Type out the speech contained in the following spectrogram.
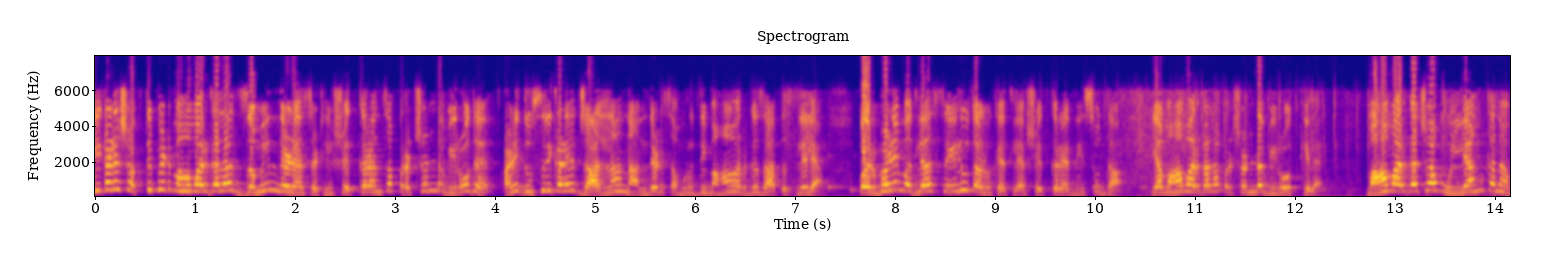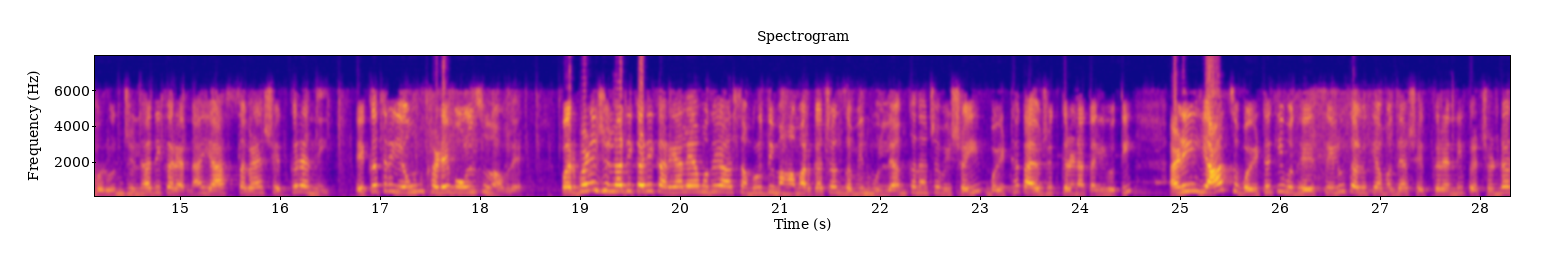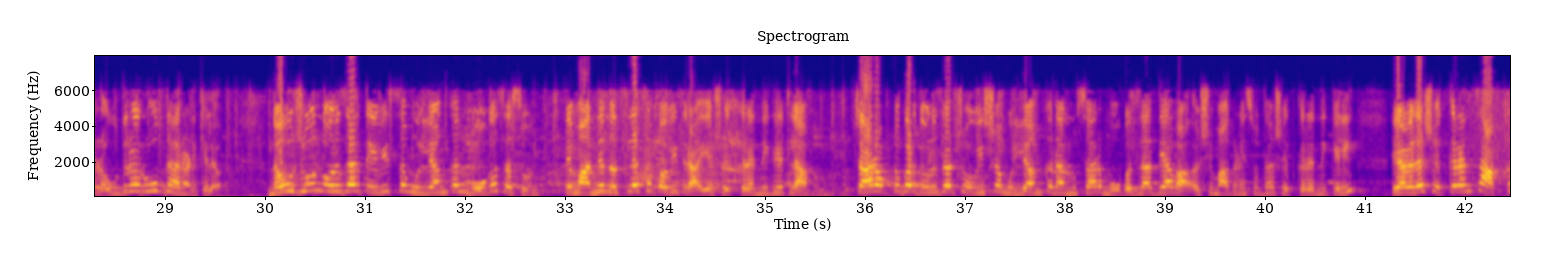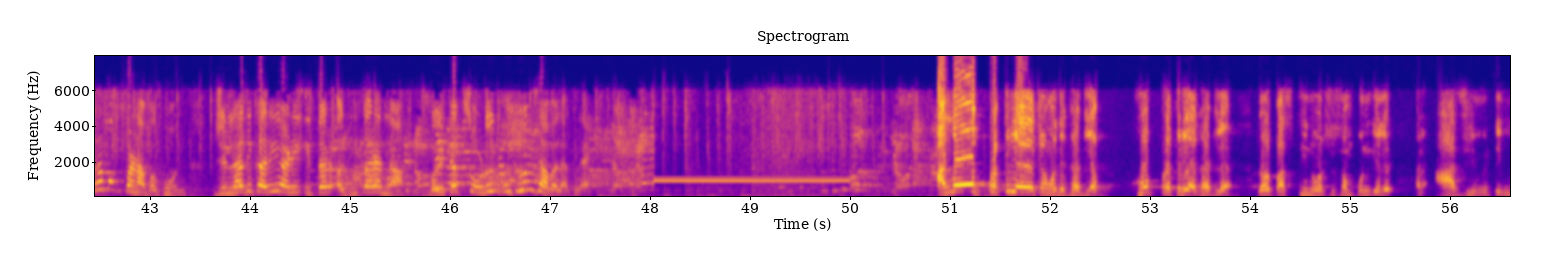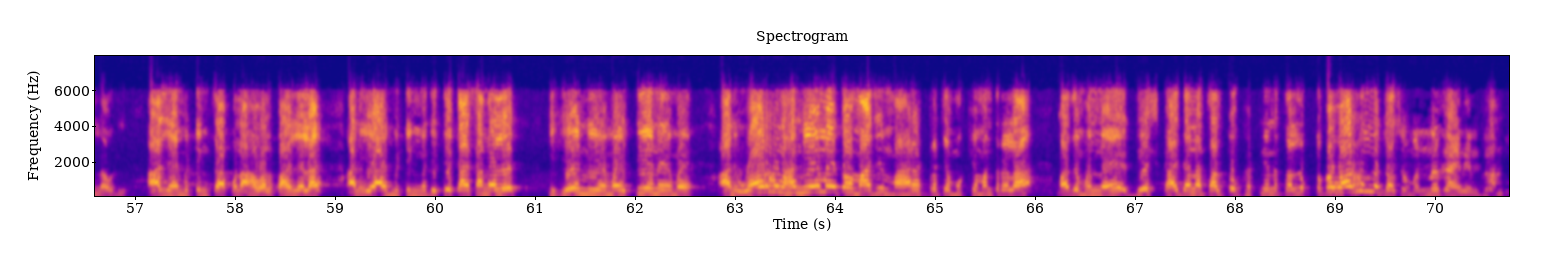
एकीकडे शक्तीपीठ महामार्गाला जमीन देण्यासाठी शेतकऱ्यांचा प्रचंड विरोध आहे आणि दुसरीकडे जालना नांदेड समृद्धी महामार्ग जात असलेल्या परभणीमधल्या सेलू तालुक्यातल्या शेतकऱ्यांनी सुद्धा या महामार्गाला प्रचंड विरोध केलाय. महामार्गाच्या मूल्यांकनावरून जिल्हाधिकाऱ्यांना या सगळ्या शेतकऱ्यांनी एकत्र येऊन खडे बोल सुनावले. परभणी जिल्हाधिकारी कार्यालयामध्ये आज समृद्धी महामार्गाच्या जमीन मूल्यांकनाच्या विषयी बैठक आयोजित करण्यात आली होती आणि याच बैठकीमध्ये सेलू तालुक्यामधल्या शेतकऱ्यांनी प्रचंड रौद्र रूप धारण केलं. नऊ जून दोन हजार तेवीसचं मूल्यांकन बोगस असून ते मान्य नसल्याचा पवित्रा या शेतकऱ्यांनी घेतला. चार ऑक्टोबर दोन हजार चोवीसच्या मूल्यांकनानुसार मोबदला द्यावा अशी मागणी सुद्धा शेतकऱ्यांनी केली. यावेळेला शेतकऱ्यांचा आक्रमकपणा बघून जिल्हाधिकारी आणि इतर अधिकाऱ्यांना बैठक सोडून उठून जावं लागलंय. अनेक प्रक्रिया याच्यामध्ये घडल्या. खूप प्रक्रिया घडल्या. जवळपास तीन वर्ष संपून गेलेत आणि आज ही मिटिंग लावली. आज ह्या मिटिंगचा आपण अहवाल पाहिलेला आहे आणि या मिटिंगमध्ये ते काय सांगाले की हे नियम आहे ते नियम आहे. आणि वॉर रूम हा नियम आहे का माझे महाराष्ट्राच्या मुख्यमंत्र्याला माझं म्हणणं आहे देश कायद्यानं चालतो घटनेनं चालतो तो का वॉर रूम न चालतो? म्हणणं काय नेमकं?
